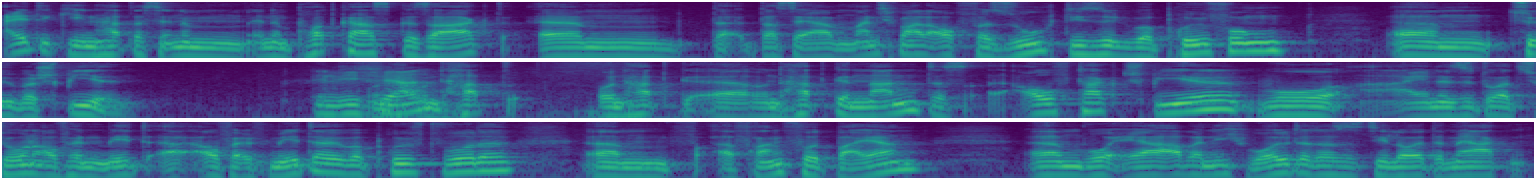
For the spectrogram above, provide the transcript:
Altekin hat das in einem, in einem Podcast gesagt, ähm, da, dass er manchmal auch versucht, diese Überprüfung ähm, zu überspielen. inwiefern? Und, und hat und hat äh, und hat genannt das Auftaktspiel, wo eine Situation auf, Elfmeter, äh, auf Elfmeter überprüft wurde, ähm, äh, Frankfurt Bayern, ähm, wo er aber nicht wollte, dass es die Leute merken.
